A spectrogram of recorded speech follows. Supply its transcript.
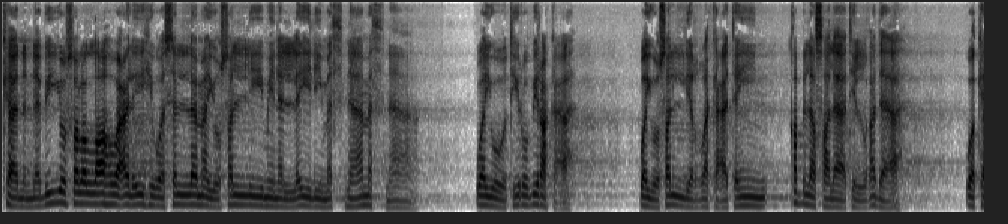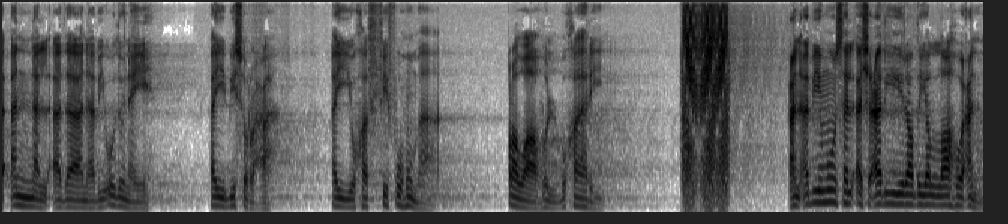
كان النبي صلى الله عليه وسلم يصلي من الليل مثنى مثنى ويوتر بركعة ويصلي الركعتين قبل صلاة الغداة وكأن الأذان بأذنيه أي بسرعة أي يخففهما. رواه البخاري. عن أبي موسى الأشعري رضي الله عنه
